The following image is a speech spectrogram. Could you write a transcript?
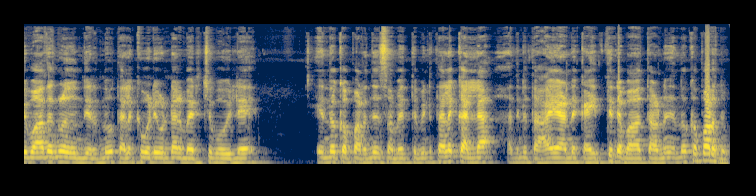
വിവാദങ്ങൾ നിന്നിരുന്നു. തലക്ക് വെടികൊണ്ടാൽ മരിച്ചു പോയില്ലേ എന്നൊക്കെ പറഞ്ഞ സമയത്ത് പിന്നെ തലക്കല്ല അതിന് താഴെയാണ് കൈത്തിന്റെ ഭാഗത്താണ് എന്നൊക്കെ പറഞ്ഞു.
